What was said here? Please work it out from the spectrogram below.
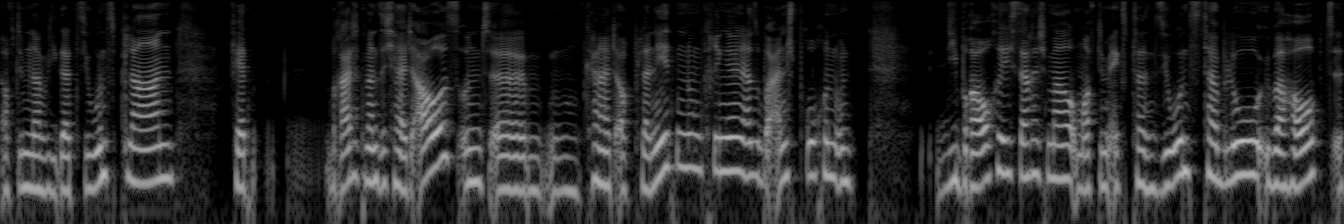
auf dem Navigationsplan fährt, breitet man sich halt aus und ähm, kann halt auch Planeten umkringeln, also beanspruchen und die brauche ich, sag ich mal, um auf dem Expansionstableau überhaupt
